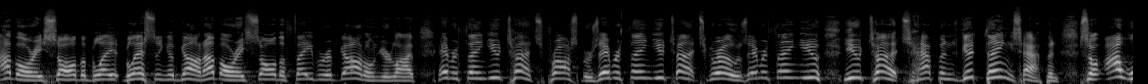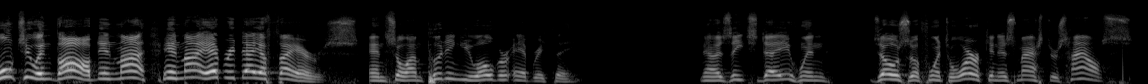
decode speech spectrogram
I've already saw the blessing of God. I've already saw the favor of God on your life. Everything you touch prospers. Everything you touch grows. Everything you you touch happens. Good things happen. So I want you involved in my in my everyday affairs. And so I'm putting you over everything. Now, as each day when Joseph went to work in his master's house,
